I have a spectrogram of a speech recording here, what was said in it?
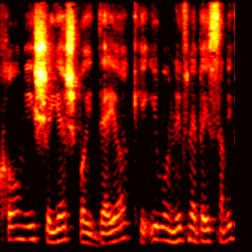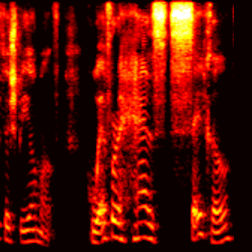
Kol mi sheyesh boideya ke'ilu nivne beis hamikdash biyomov. Whoever has seichel,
